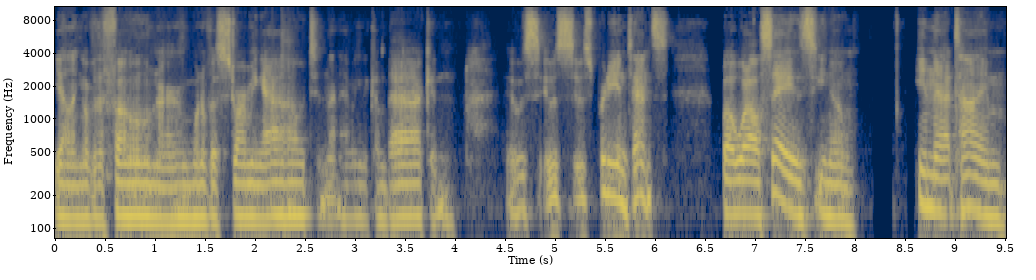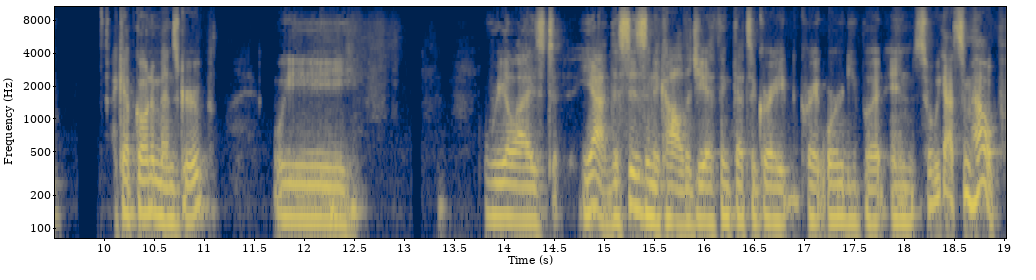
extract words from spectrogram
yelling over the phone or one of us storming out and then having to come back. And it was it was it was pretty intense. But what i'll say is you know in that time i kept going to men's group. We realized yeah this is an ecology. I think that's a great great word you put and so we got some help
